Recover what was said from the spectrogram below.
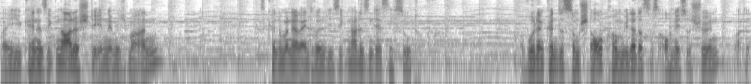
Weil hier keine Signale stehen, nehme ich mal an. Das könnte man ja reindrehen. Die Signale sind jetzt nicht so teuer. Obwohl, dann könnte es zum Stau kommen wieder. Das ist auch nicht so schön. Wartet.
